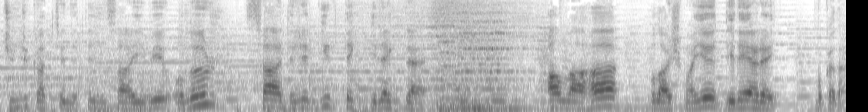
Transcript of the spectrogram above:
üçüncü kat cennetin sahibi olur. Sadece bir tek dilekle Allah'a ulaşmayı dileyerek bu kadar.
